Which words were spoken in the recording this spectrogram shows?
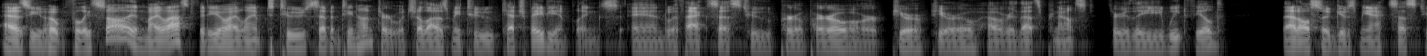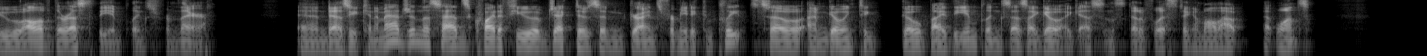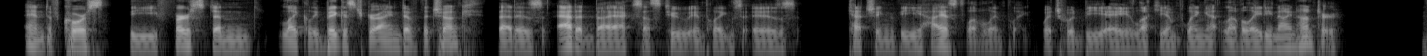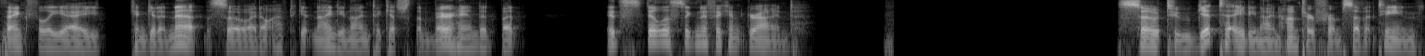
As you hopefully saw in my last video, I lamped to 17 Hunter, which allows me to catch baby implings, and with access to Puro Puro or Puro Puro, however that's pronounced, through the wheat field, that also gives me access to all of the rest of the implings from there. And as you can imagine, this adds quite a few objectives and grinds for me to complete, so I'm going to go by the implings as I go, I guess, instead of listing them all out at once. And of course, the first and likely biggest grind of the chunk that is added by access to implings is catching the highest level impling, which would be a lucky impling at level 89 hunter. Thankfully, I can get a net, so I don't have to get 99 to catch them barehanded, but it's still a significant grind. So to get to 89 Hunter from 17,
